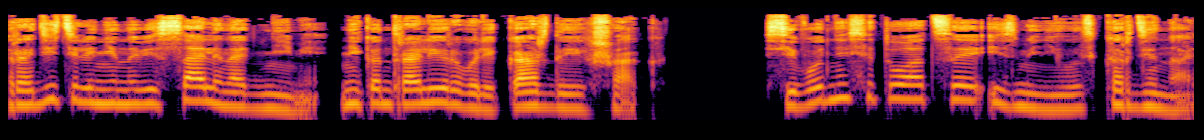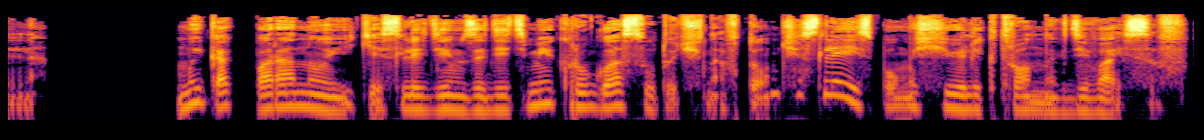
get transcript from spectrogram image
Родители не нависали над ними, не контролировали каждый их шаг. Сегодня ситуация изменилась кардинально. Мы, как параноики, следим за детьми круглосуточно, в том числе и с помощью электронных девайсов.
